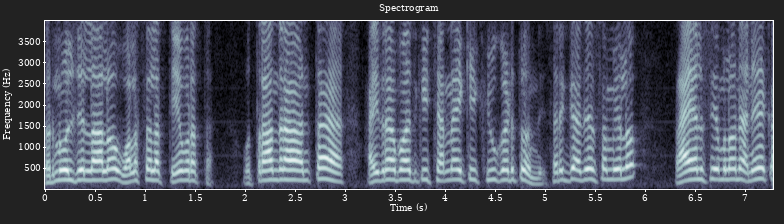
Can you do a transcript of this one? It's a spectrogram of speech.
కర్నూలు జిల్లాలో వలసల తీవ్రత. ఉత్తరాంధ్ర అంతా హైదరాబాద్కి చెన్నైకి క్యూ కడుతోంది. సరిగ్గా అదే సమయంలో రాయలసీమలోని అనేక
